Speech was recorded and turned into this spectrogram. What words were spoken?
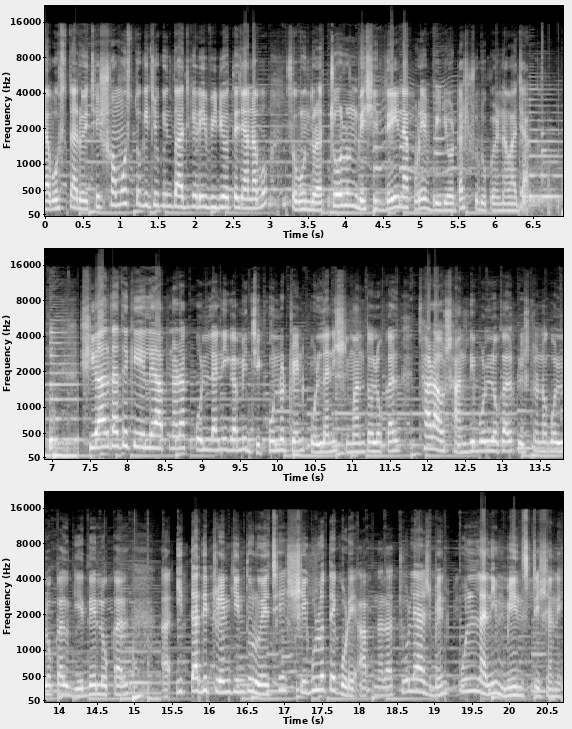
ব্যবস্থা রয়েছে, সমস্ত কিছু কিন্তু আজকের এই ভিডিওতে জানাব। সো বন্ধুরা, চলুন বেশি দেরি না করে ভিডিওটা শুরু করে নেওয়া যাক। শিয়ালদা থেকে এলে আপনারা কল্যাণীগামী যে কোনো ট্রেন, কল্যাণী সীমান্ত লোকাল, ছাড়াও Shantipur local, Krishnanagar local, Gede local ইত্যাদি ট্রেন কিন্তু রয়েছে। সেগুলোতে করে আপনারা চলে আসবেন কল্যাণী মেন স্টেশনে।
